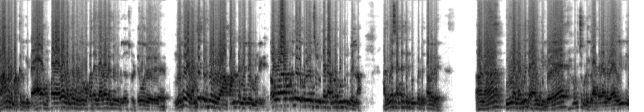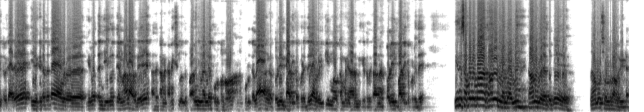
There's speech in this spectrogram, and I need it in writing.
பாமர மக்கள் கிட்ட முப்பதாயிரம் ரூபாய் லஞ்சம் கொடுங்க முப்பத்தஞ்சாயிரம் லஞ்சம் கொடுங்கன்னு சொல்லிட்டு ஒரு நிர்ணய லஞ்சத்திற்கு ஒரு பணத்தை நிர்ணயம் பண்றீங்க எவ்வளவு முடிஞ்சது கொடுங்கன்னு சொல்லி கேட்டா கூட கொடுத்துட்டு போயிடலாம். அதுவே சட்டத்திற்கு உட்பட்டு தவறு. ஆனா இவ்வளவு லஞ்சத்தை வாங்கிட்டு முடிச்சு கொடுக்கல அந்த வேலையை இழுத்துக்கிட்டு இருக்காரு. இது கிட்டத்தட்ட ஒரு இருபத்தஞ்சு இருபத்தி ஏழு நாள் ஆகுது. அதுக்கான கனெக்ஷன் வந்து பதினஞ்சு நாள்லயே கொடுக்கணும். ஆனா கொடுக்கல. அங்க தொழில் பாதிக்கப்படுது. அவர் இட்லி மாவு கம்பெனி ஆரம்பிக்கிறதுக்கான தொழில் பாதிக்கப்படுது. இது சம்பந்தமா காணொலி வந்தோடனே காணொலி எடுத்துட்டு நாமும் சொல்றோம் அவர்கிட்ட.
